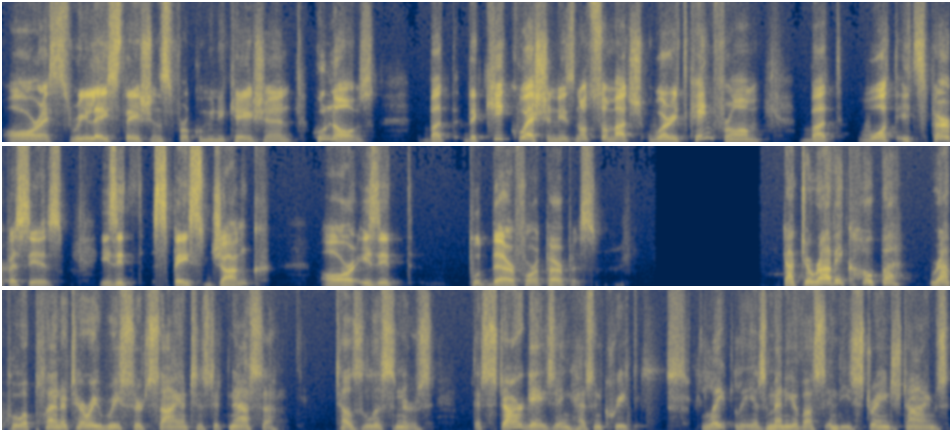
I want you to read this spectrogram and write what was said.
or as relay stations for communication. Who knows? But the key question is not so much where it came from, but what its purpose is. Is it space junk or is it put there for a purpose? Dr. Ravi Kopa Rapu, a planetary research scientist at NASA, tells listeners that stargazing has increased lately as many of us in these strange times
